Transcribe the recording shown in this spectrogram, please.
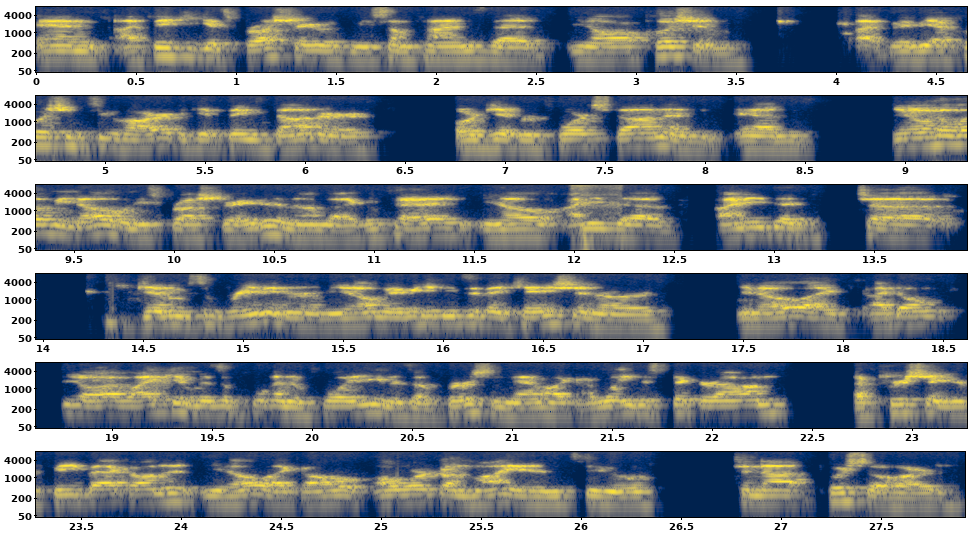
and I think he gets frustrated with me sometimes that you know I'll push him. Uh, maybe I push him too hard to get things done, or or get reports done and and you know he'll let me know when he's frustrated and i'm like okay you know i need to i need to, to give him some breathing room you know maybe he needs a vacation or you know like i don't you know i like him as a, an employee and as a person man. Like i want you to stick around. I appreciate your feedback on it you know like i'll i'll work on my end to to not push so hard.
